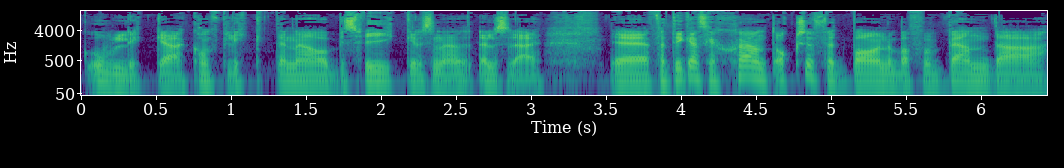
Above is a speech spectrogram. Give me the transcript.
olika konflikterna och besvikelserna. Eller sådär. Eh, för att det är ganska skönt också för ett barn att bara få vända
